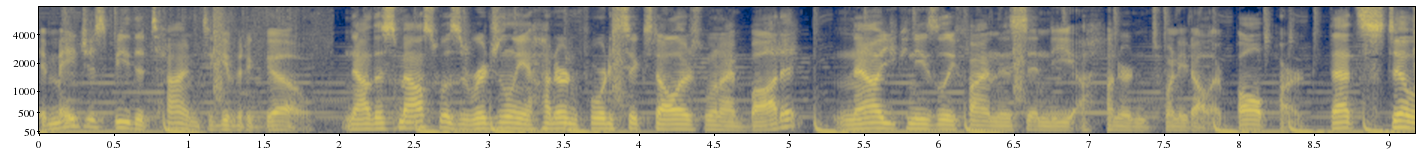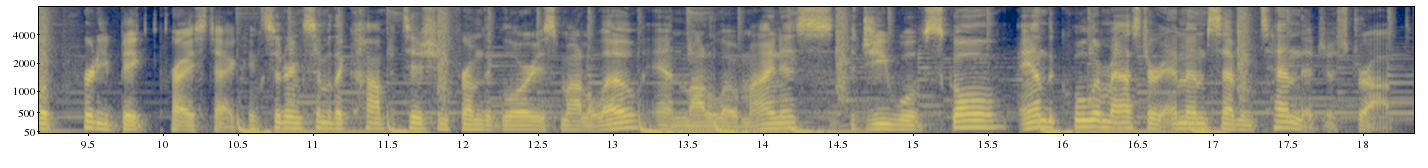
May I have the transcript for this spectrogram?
it may just be the time to give it a go. Now this mouse was originally $146 when I bought it, now you can easily find this in the $120 ballpark. That's still a pretty big price tag considering some of the competition from the glorious Model O and Model O Minus, the G-Wolf Skoll, and the Cooler Master MM710 that just dropped.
